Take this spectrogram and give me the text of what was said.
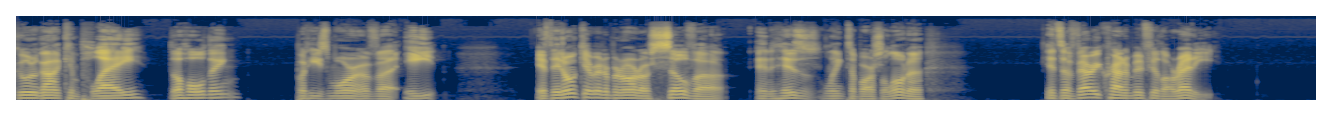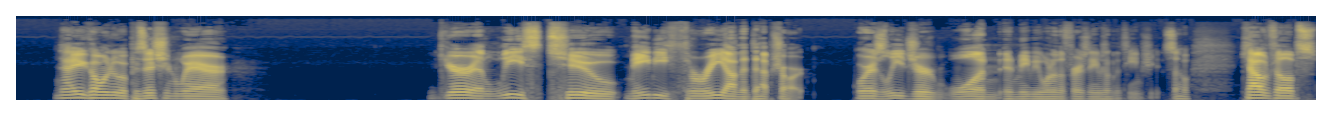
Gundogan can play the holding, but he's more of a eight. If they don't get rid of Bernardo Silva and his link to Barcelona, it's a very crowded midfield already. Now you're going to a position where you're at least two, maybe three on the depth chart, whereas Leeds are one and maybe one of the first names on the team sheet. So Kalvin Phillips,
